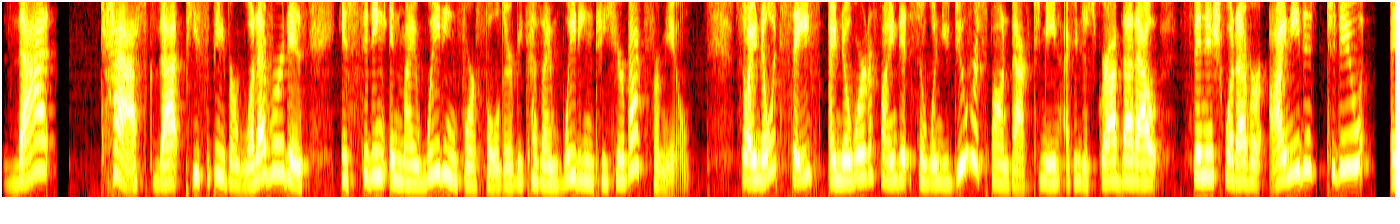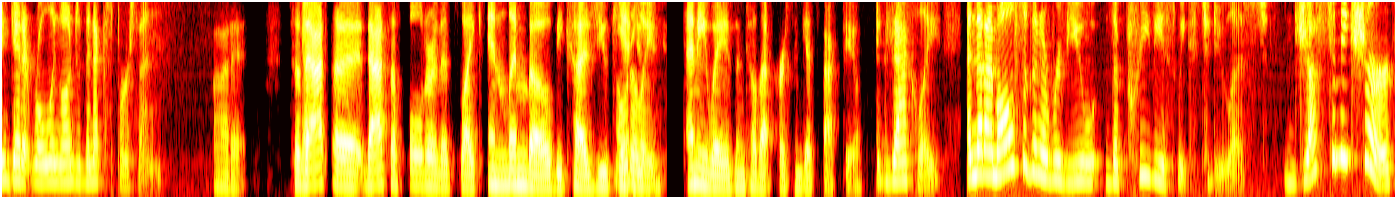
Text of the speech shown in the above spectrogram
That task, that piece of paper, whatever it is, is sitting in my waiting for folder because I'm waiting to hear back from you. So I know it's safe. I know where to find it. So when you do respond back to me, I can just grab that out, finish whatever I needed to do, and get it rolling on to the next person. Got it. So yep. that's a that's a folder that's like in limbo because you can't totally. anyways until that person gets back to you. Exactly. And then I'm also going to review the previous week's to do list just to make sure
